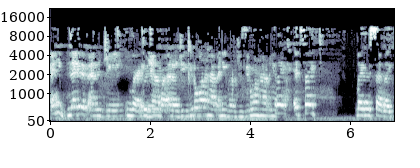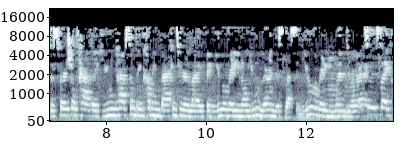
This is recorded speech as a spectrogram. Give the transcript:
any negative energy, Right. return energy. You don't want to have any grudges. You don't want to have any. like it's like like I said, like the spiritual path, like you have something coming back into your life and you already know you learned this lesson. You already mm-hmm. went through it. So it's like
